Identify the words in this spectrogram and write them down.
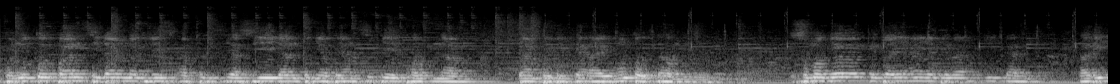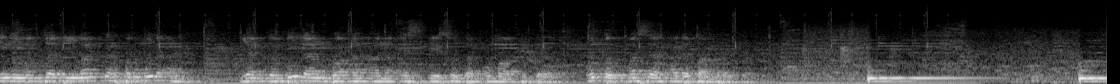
penutupan sidang majlis apresiasi dan penyampaian sijil tahun 6 dan PPKI untuk tahun ini. Semoga kejayaan yang diraihkan hari ini menjadi langkah permulaan yang gemilang buat anak-anak SK Sultan Umar kita untuk masa hadapan mereka. Kisah tentang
